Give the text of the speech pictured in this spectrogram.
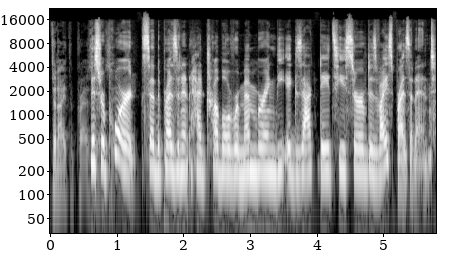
Tonight, the president this report said the president had trouble remembering the exact dates he served as vice president,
